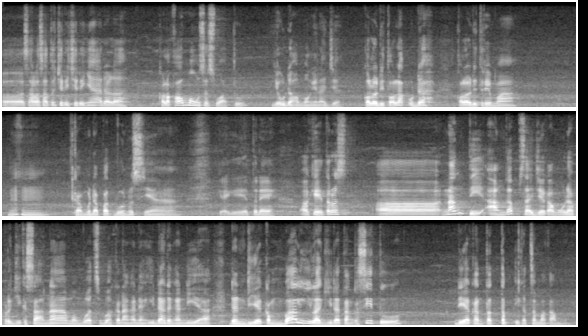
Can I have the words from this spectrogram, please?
uh, salah satu ciri-cirinya adalah kalau kau mau sesuatu ya udah omongin aja. Kalau ditolak udah kalau diterima, hmm, kamu dapat bonusnya. Kayak gitu deh. Oke, terus uh, nanti anggap saja kamu udah pergi ke sana membuat sebuah kenangan yang indah dengan dia dan dia kembali lagi datang ke situ, dia akan tetap ingat sama kamu.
